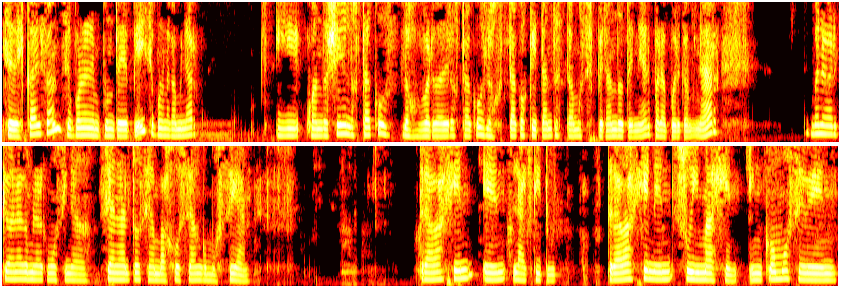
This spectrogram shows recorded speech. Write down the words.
Se descalzan, se ponen en punta de pie y se ponen a caminar. Y cuando lleguen los tacos, los verdaderos tacos, los tacos que tanto estamos esperando tener para poder caminar, van a ver que van a caminar como si nada. Sean altos, sean bajos, sean como sean. Trabajen en la actitud trabajen en su imagen, en cómo se ven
